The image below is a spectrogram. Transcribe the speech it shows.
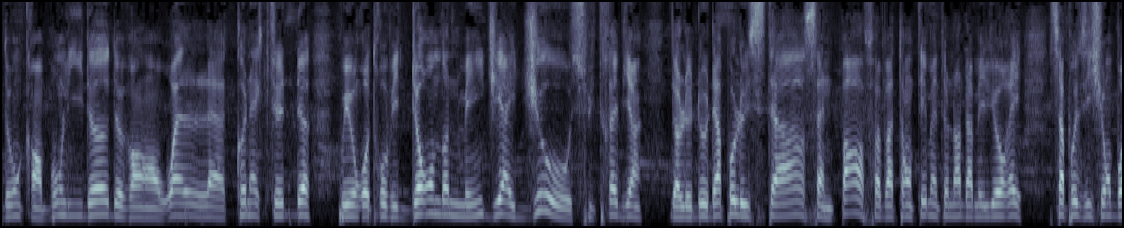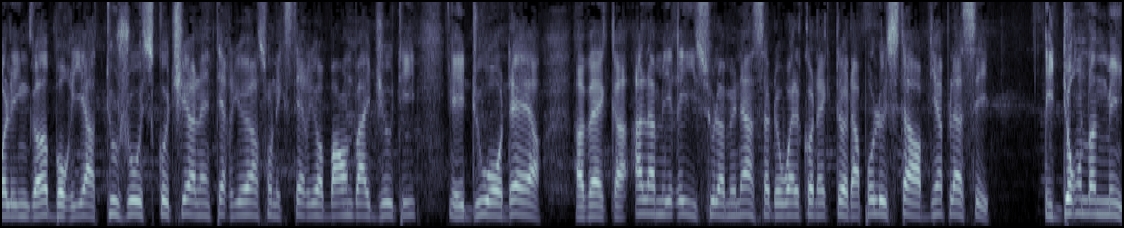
donc en bon leader devant Well Connected. Puis on retrouve Dawn on Me. G.I. Joe suit très bien dans le dos d'Apollo Star. Sandpath va tenter maintenant d'améliorer sa position. Bollinger, Boria toujours scotché à l'intérieur, son extérieur, Bound by Duty. Et Do or avec Alamiri sous la menace de Well Connected. Apollo Star bien placé. Don't On Me,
